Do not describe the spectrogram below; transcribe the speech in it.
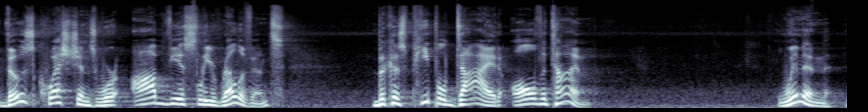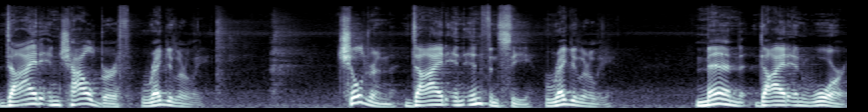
those questions were obviously relevant because people died all the time. Women died in childbirth regularly. Children died in infancy regularly. Men died in war.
